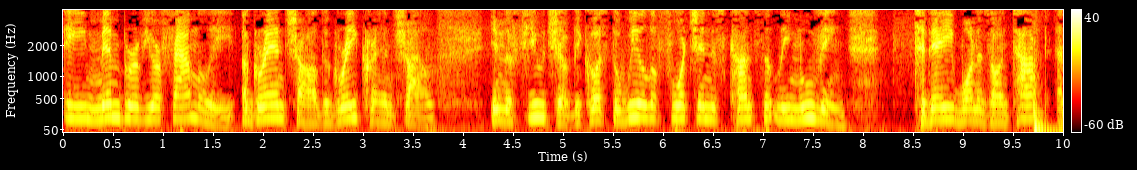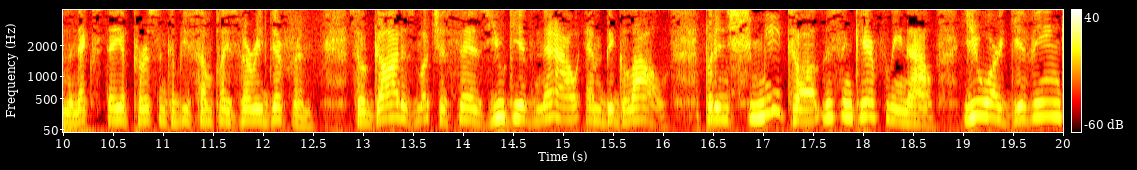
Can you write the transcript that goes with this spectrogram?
a member of your family, a grandchild, a great grandchild, in the future, because the wheel of fortune is constantly moving. Today one is on top, and the next day a person can be someplace very different. So God as much as says, you give now and biglal. But in Shemitah, listen carefully now, you are giving,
